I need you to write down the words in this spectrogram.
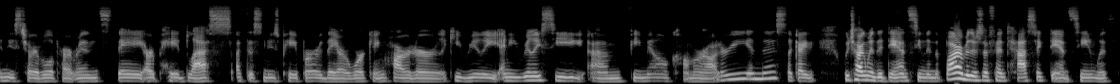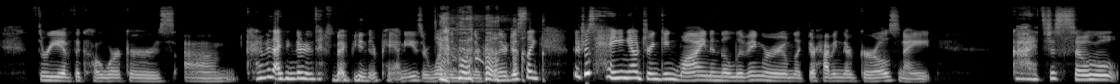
in these terrible apartments. They are paid less at this newspaper. They are working harder. Like you really, and you really see um, female camaraderie in this. Like I, we talking about the dance scene in the bar, but there's a fantastic dance scene with three of the coworkers. Um, kind of, I think they're they might be in their panties or one of them in their panties. They're just like they're just hanging out drinking wine in the living room, like they're having their girls' night. God, it's just so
